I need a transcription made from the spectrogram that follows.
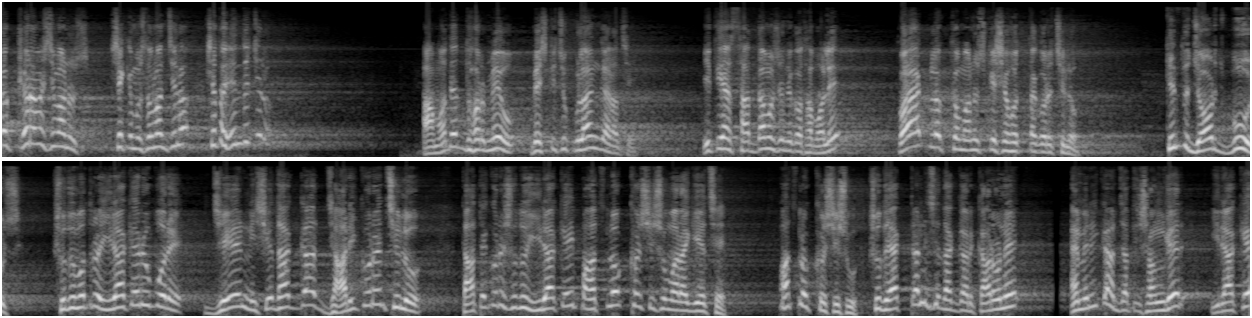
লক্ষেরও বেশি মানুষ, সে কি মুসলমান ছিল? সে তো হিন্দু ছিল। আমাদের ধর্মেও বেশ কিছু কুলাঙ্গার আছে। ইতিহাস সাদ্দাম হোসেনের কথা বলে, কয়েক লক্ষ মানুষকে সে হত্যা করেছিল। কিন্তু জর্জ বুশ শুধুমাত্র ইরাকের উপরে যে নিষেধাজ্ঞা জারি করেছিল, তাতে করে শুধু ইরাকেই পাঁচ লক্ষ শিশু মারা গিয়েছে। পাঁচ লক্ষ শিশু, শুধু একটা নিষেধাজ্ঞার কারণে আমেরিকার জাতিসংঘের ইরাকে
